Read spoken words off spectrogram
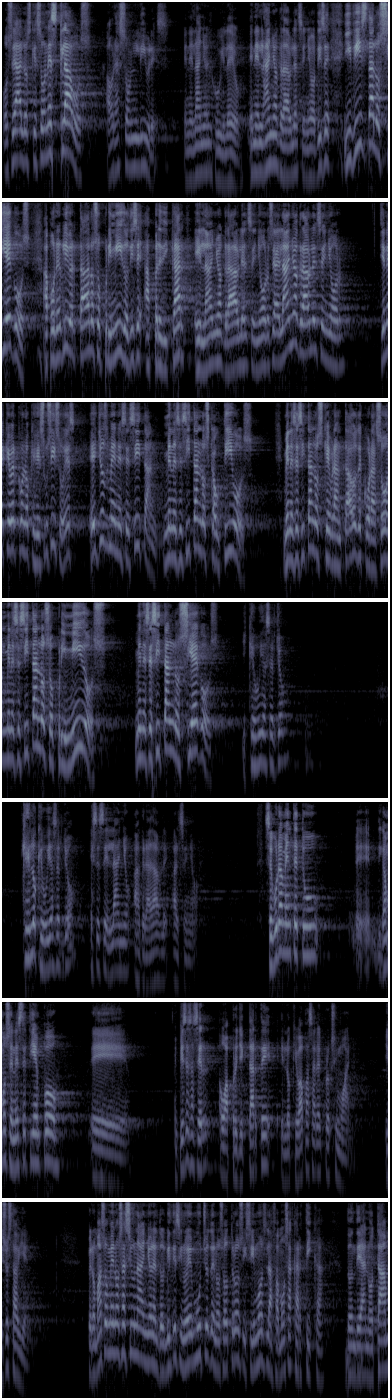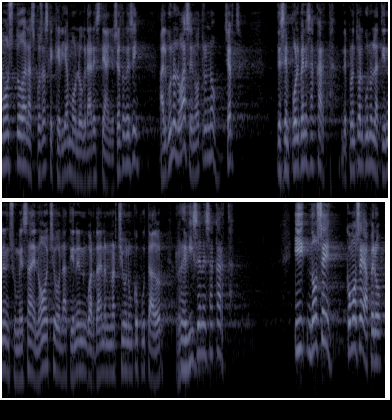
O sea, a los que son esclavos, ahora son libres en el año del jubileo, en el año agradable al Señor. Dice, y vista a los ciegos, a poner libertad a los oprimidos. Dice, a predicar el año agradable al Señor. O sea, el año agradable al Señor tiene que ver con lo que Jesús hizo. Es, ellos me necesitan, me necesitan los cautivos. Me necesitan los quebrantados de corazón, me necesitan los oprimidos, me necesitan los ciegos. ¿Y qué voy a hacer yo? ¿Qué es lo que voy a hacer yo? Ese es el año agradable al Señor. Seguramente tú, eh, digamos, en este tiempo, eh, empieces a hacer o a proyectarte en lo que va a pasar el próximo año. Y eso está bien. Pero más o menos hace un año, en el 2019, muchos de nosotros hicimos la famosa cartica donde anotamos todas las cosas que queríamos lograr este año, ¿cierto que sí? Algunos lo hacen, otros no, ¿cierto? Desempolven esa carta. De pronto algunos la tienen en su mesa de noche o la tienen guardada en un archivo en un computador. Revisen esa carta. Y no sé cómo sea, pero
